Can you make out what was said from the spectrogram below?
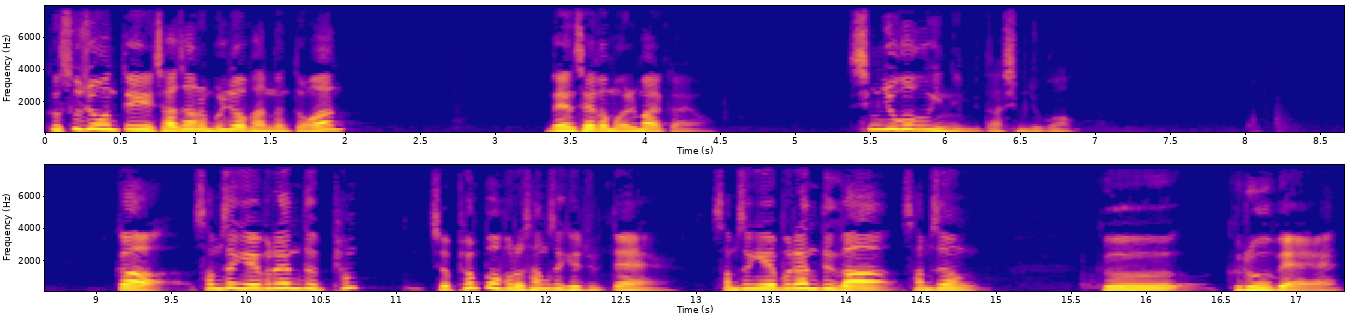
그 수조 원대의 자산을 물려받는 동안 낸 세금은 얼마일까요? 16억 원입니다. 16억. 그러니까 삼성 에브랜드 편, 저 편법으로 상속해 줄 때 삼성 에브랜드가 삼성 그 그룹의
